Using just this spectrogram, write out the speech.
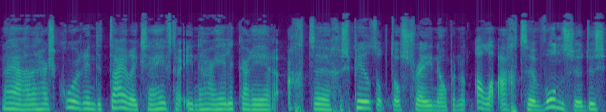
Nou ja, haar score in de tiebreak. Zij heeft er in haar hele carrière acht uh, gespeeld op de Australian Open. En alle acht uh, won ze. Dus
